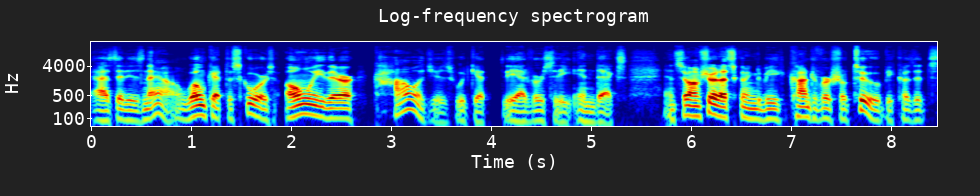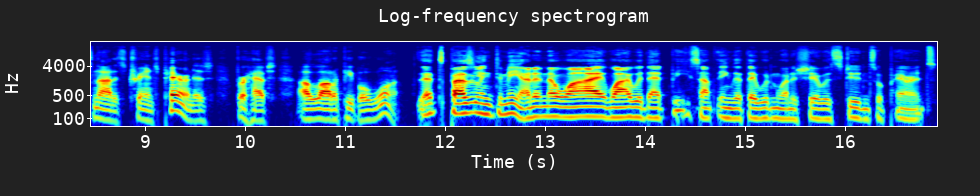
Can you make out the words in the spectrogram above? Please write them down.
as it is now, won't get the scores. Only their colleges would get the adversity index. And so I'm sure that's going to be controversial too, because it's not as transparent as perhaps a lot of people want. That's puzzling to me. I don't know why. Why would that be something that they wouldn't want to share with students or parents?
